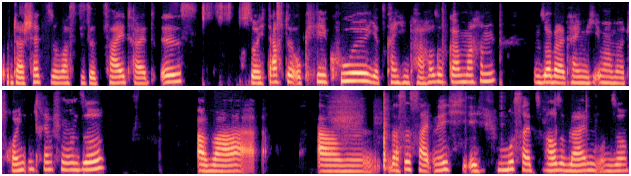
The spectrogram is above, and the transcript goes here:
unterschätzt, so was diese Zeit halt ist. So, ich dachte, okay, cool, jetzt kann ich ein paar Hausaufgaben machen und so, aber da kann ich mich immer mit Freunden treffen und so. Aber ähm, das ist halt nicht. Ich muss halt zu Hause bleiben und so.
